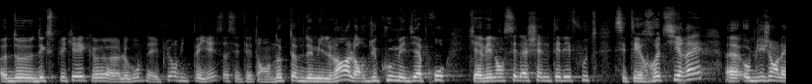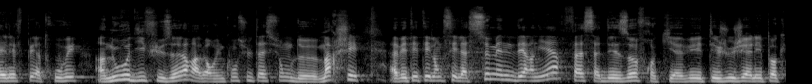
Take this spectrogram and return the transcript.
euh, de- d'expliquer que euh, le groupe n'avait plus envie de payer. Ça, c'était en octobre 2020. Alors du coup, Mediapro, qui avait lancé la chaîne Téléfoot, s'était retiré, obligeant la LFP à trouver un nouveau diffuseur. Alors une consultation de marché avait été lancée la semaine dernière face à des offres qui avaient été jugées à l'époque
